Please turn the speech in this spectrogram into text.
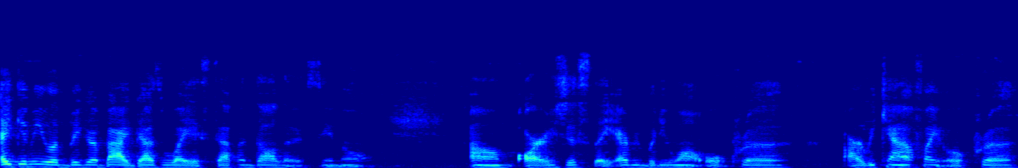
I give you a bigger bag, that's why it's seven dollars, you know, um, or it's just like everybody want okra, or we can't find okra,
